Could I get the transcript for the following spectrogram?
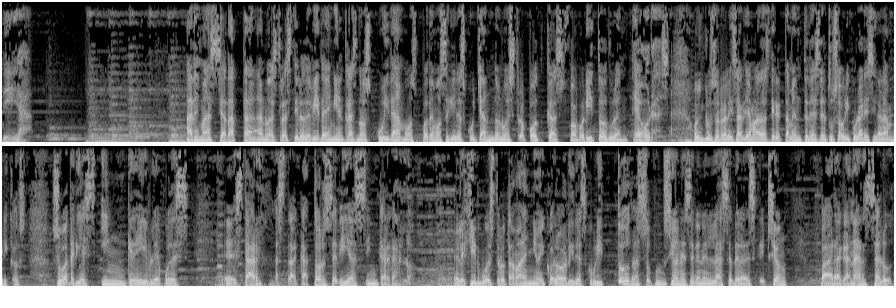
día. Además, se adapta a nuestro estilo de vida y mientras nos cuidamos podemos seguir escuchando nuestro podcast favorito durante horas o incluso realizar llamadas directamente desde tus auriculares inalámbricos. Su batería es increíble, puedes eh, estar hasta 14 días sin cargarlo. Elegid vuestro tamaño y color y descubrid todas sus funciones en el enlace de la descripción para ganar salud.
